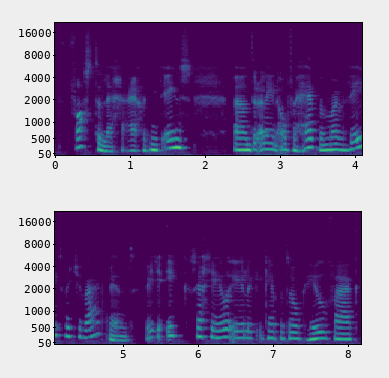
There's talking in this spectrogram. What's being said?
vast te leggen. Eigenlijk niet eens er alleen over hebben, maar weet wat je waard bent. Weet je, ik zeg je heel eerlijk, ik heb het ook heel vaak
